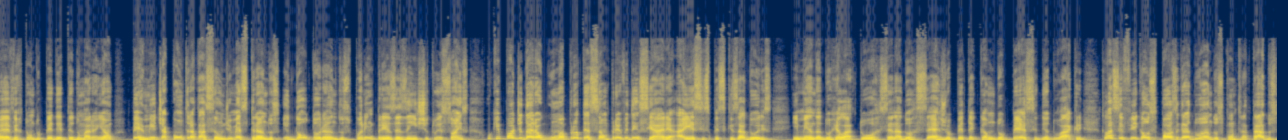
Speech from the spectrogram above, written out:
Everton do PDT do Maranhão permite a contratação de mestrandos e doutorandos por empresas e instituições, o que pode dar alguma proteção previdenciária a esses pesquisadores. Emenda do relator, senador Sérgio Petecão, do PSD do Acre, classifica os pós-graduandos contratados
